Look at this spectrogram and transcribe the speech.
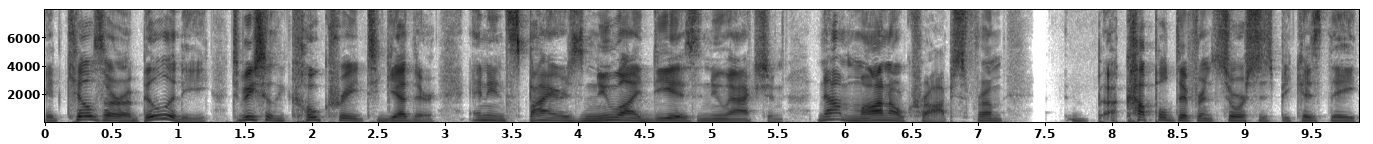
It kills our ability to basically co create together and inspires new ideas and new action, not monocrops from a couple different sources because they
